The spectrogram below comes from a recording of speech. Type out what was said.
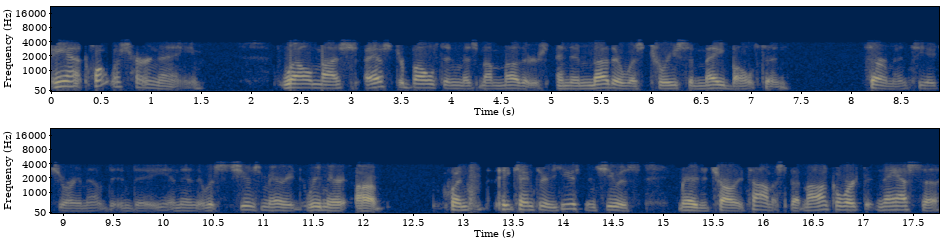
aunt. What was her name? Well, my Esther Bolton was my mother's, and then mother was Teresa May Bolton Thurman, T H U R M N D, and then it was she was married, remarried. Uh, when he came through to Houston, she was married to Charlie Thomas. But my uncle worked at NASA,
